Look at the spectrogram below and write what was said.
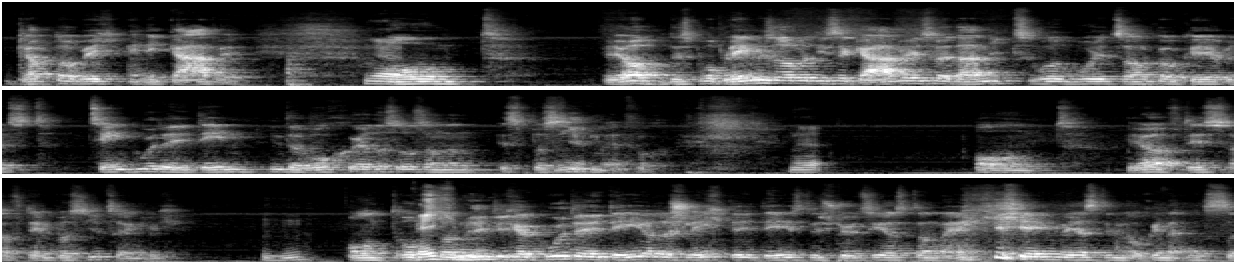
ich glaube, da habe ich eine Gabe. Ja. Und ja, das Problem ist aber, diese Gabe ist halt auch nichts, wo, wo ich jetzt sagen kann, okay, ich habe jetzt zehn gute Ideen in der Woche oder so, sondern es passiert ja. mir einfach. Ja. Und ja, auf, das, auf dem passiert es eigentlich. Mhm. Und ob es dann wirklich eine gute Idee oder eine schlechte Idee ist, das stellt sich erst dann eigentlich eben erst im Nachhinein aus.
